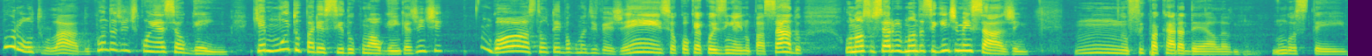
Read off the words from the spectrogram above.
Por outro lado, quando a gente conhece alguém que é muito parecido com alguém que a gente não gosta, ou teve alguma divergência, ou qualquer coisinha aí no passado, o nosso cérebro manda a seguinte mensagem, hum, não fui com a cara dela, não gostei.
